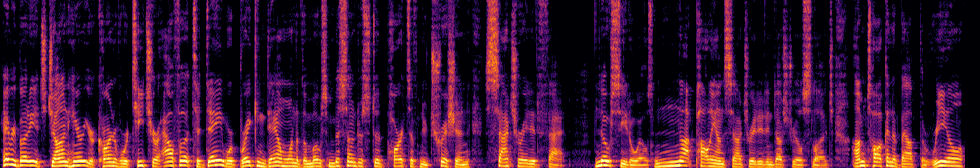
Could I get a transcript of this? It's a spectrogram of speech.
Hey everybody, it's John here, your carnivore teacher alpha. Today we're breaking down one of the most misunderstood parts of nutrition, saturated fat. No seed oils, not polyunsaturated industrial sludge. I'm talking about the real,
